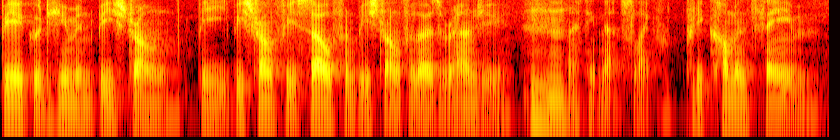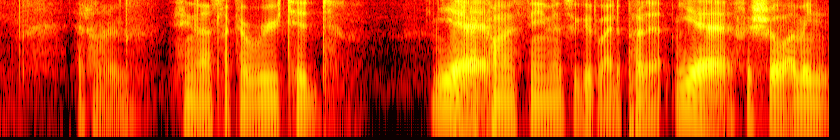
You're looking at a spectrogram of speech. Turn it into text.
be a good human, be strong, be be strong for yourself, and be strong for those around you. hmm And I think that's like a pretty common theme at home. I think that's like a rooted, Yeah, common theme is a good way to put it. yeah, for sure. I mean,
